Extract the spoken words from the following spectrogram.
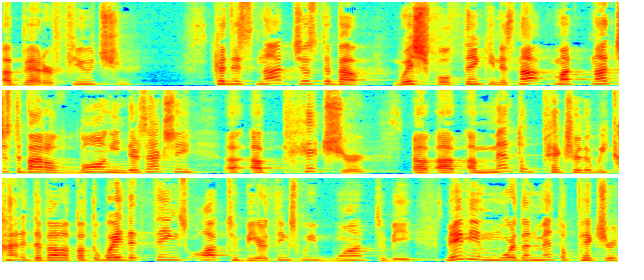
a better future. Because it's not just about wishful thinking, it's not, not just about a longing. There's actually a, a picture, a, a, a, mental picture that we kind of develop of the way that things ought to be or things we want to be. Maybe even more than mental picture,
